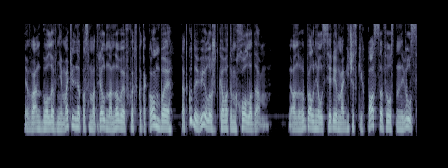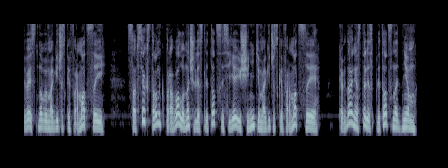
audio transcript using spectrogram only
Ван Буэлэ внимательно посмотрел на новый вход в катакомбы, откуда веяло жутковатым холодом. Он выполнил серию магических пассов и установил связь с новой магической формацией. Со всех сторон к провалу начали слетаться сияющие нити магической формации. Когда они стали сплетаться над ним,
